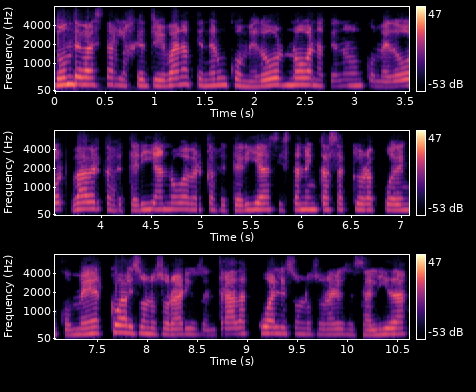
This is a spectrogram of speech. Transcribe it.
dónde va a estar la gente, van a tener un comedor, no van a tener un comedor, va a haber cafetería, no va a haber cafetería, si están en casa, qué hora pueden comer, cuáles son los horarios de entrada, cuáles son los horarios de salida,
